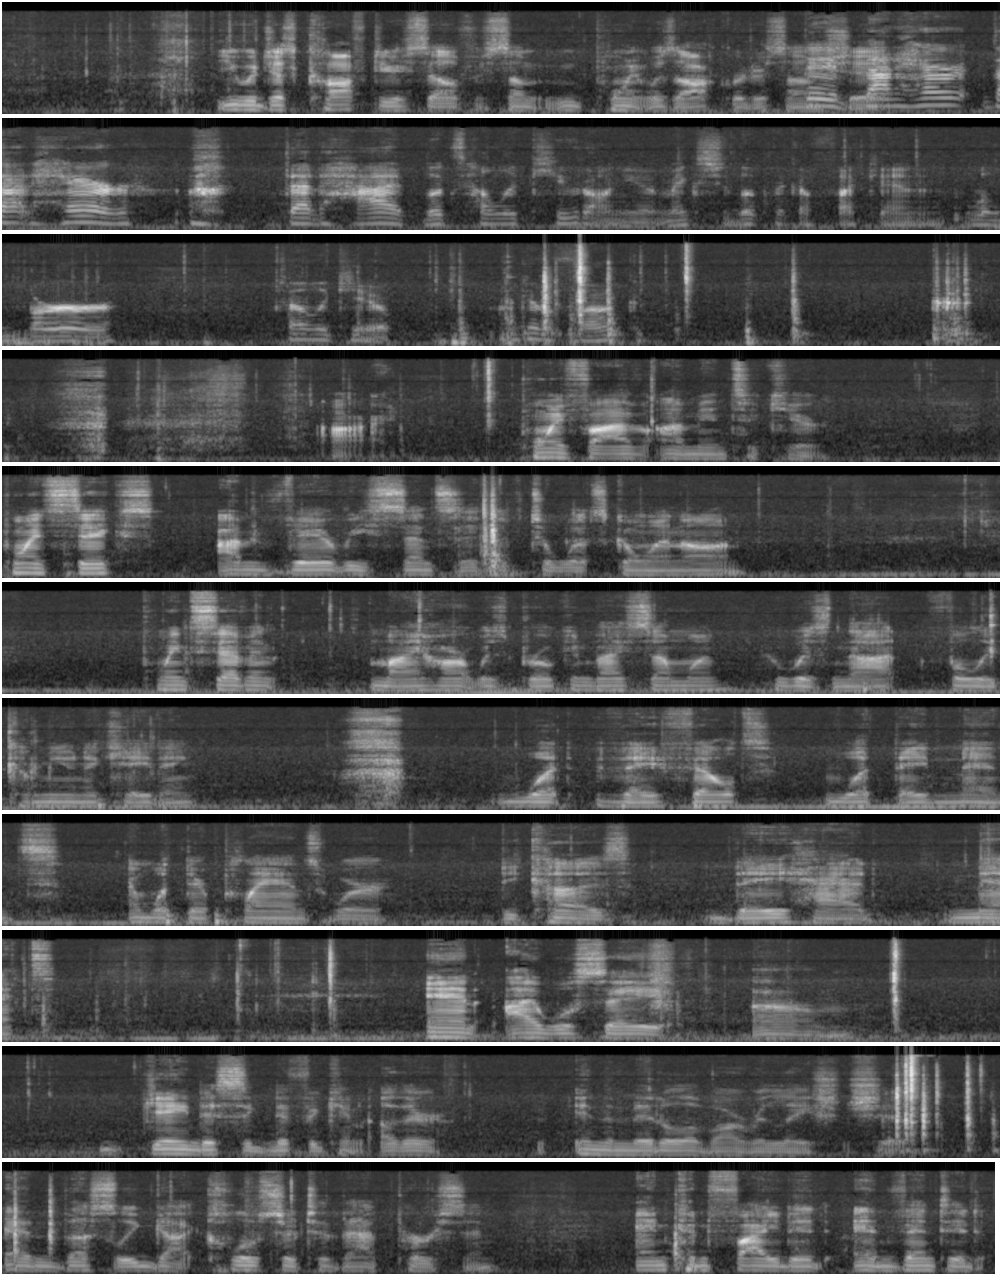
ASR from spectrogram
You would just cough to yourself if some point was awkward or some Babe, shit. that hair, that hair, that hat looks hella cute on you. It makes you look like a fucking little burr. Hella cute. I give a fuck. Alright. Point five, I'm insecure. Point six, I'm very sensitive to what's going on. Point seven, my heart was broken by someone who was not fully communicating what they felt what they meant and what their plans were because they had met. And I will say, um, gained a significant other in the middle of our relationship and thusly got closer to that person and confided and vented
